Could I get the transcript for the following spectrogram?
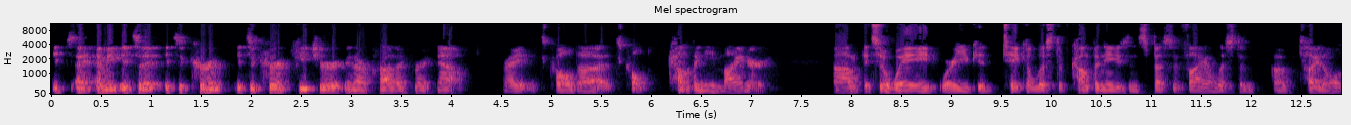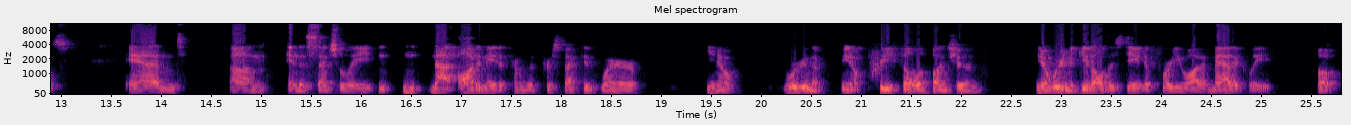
It's I, I, mean it's a it's a current it's a current feature in our product right now, right? It's called uh, it's called Company Miner. Um, it's a way where you could take a list of companies and specify a list of, of titles and um, and essentially n- not automate it from the perspective where you know we're going to you know pre-fill a bunch of you know we're going to get all this data for you automatically. But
